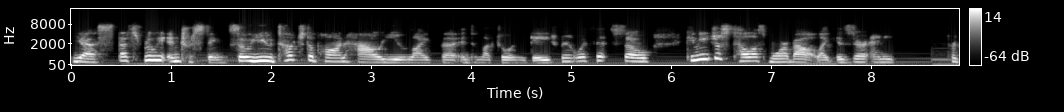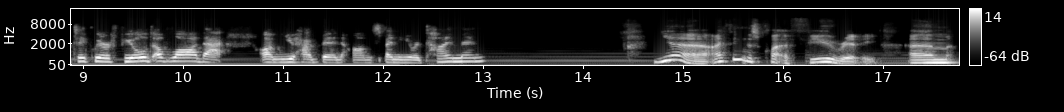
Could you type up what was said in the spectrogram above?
Yes, that's really interesting. So you touched upon how you like the intellectual engagement with it. So can you just tell us more about like is there any particular field of law that um, you have been um, spending your time in? Yeah, I think there's quite a few really. Um,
